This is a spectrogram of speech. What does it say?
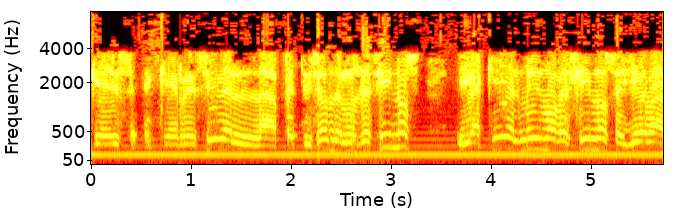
que, es- que recibe la petición de los vecinos y aquí el mismo vecino se lleva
